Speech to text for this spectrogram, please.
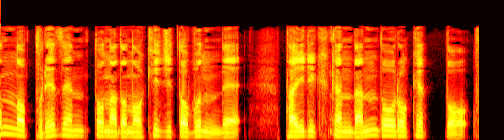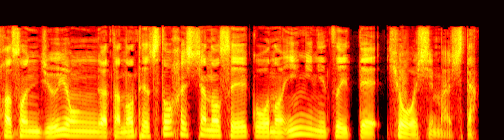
村のプレゼントなどの記事と文で、大陸間弾道ロケットファソン14型の鉄道発射の成功の意義について表しました。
